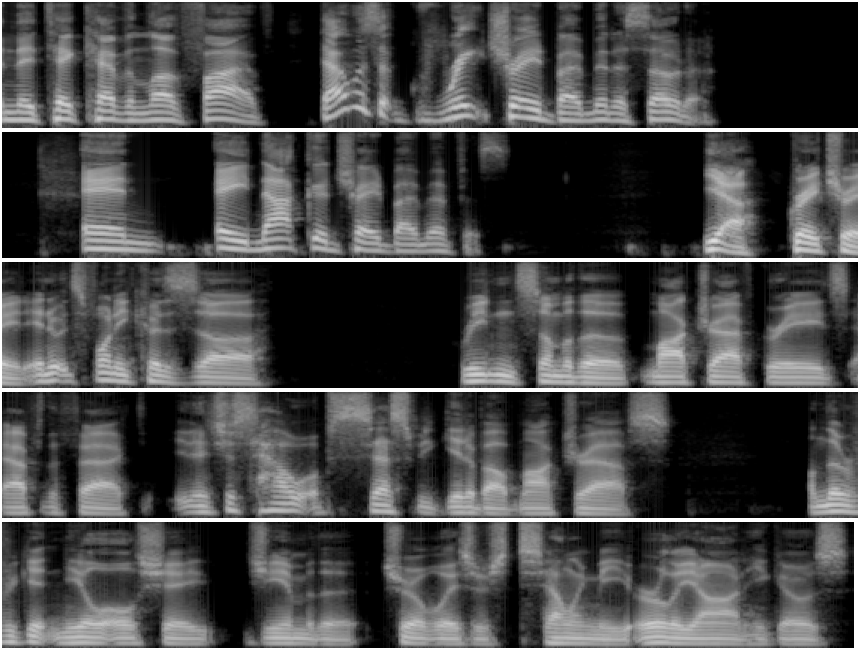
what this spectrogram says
And they take Kevin Love five. That was a great trade by Minnesota and a not good trade by Memphis. Yeah, great trade. And it's funny because uh, reading some of the mock draft grades after the fact. It's just how obsessed we get about mock drafts. I'll never forget Neil Olshey, GM of the Trailblazers, telling me early on, he goes,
